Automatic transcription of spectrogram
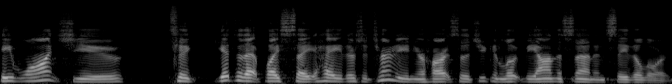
He wants you to get to that place say, hey, there's eternity in your heart so that you can look beyond the sun and see the Lord.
